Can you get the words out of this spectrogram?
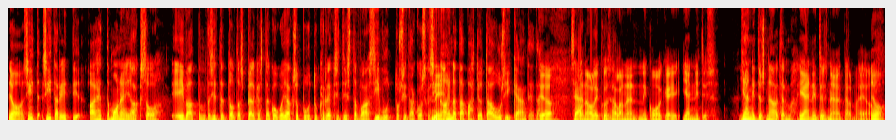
Joo, siitä, siitä riitti aihetta moneen jaksoon. Ei välttämättä sitten, että oltaisiin pelkästään koko jakso puhuttu Brexitistä, vaan sivuttu sitä, koska siinä Niin. aina tapahtui jotain uusia käänteitä. Joo. Sehän oli kuin sellainen niin kuin oikein jännitys, Jännitysnäytelmä. jännitysnäytelmä. Joo. Joo.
